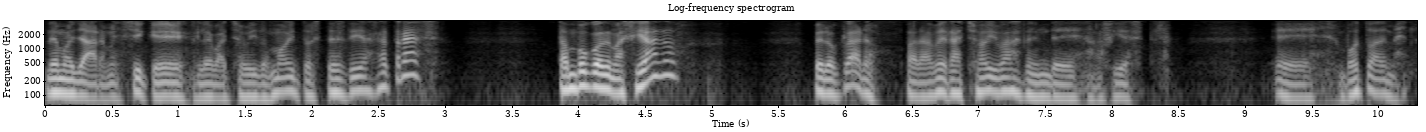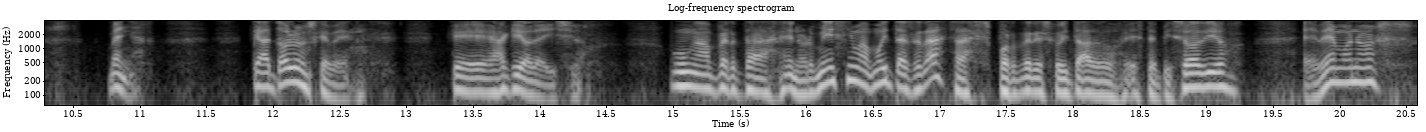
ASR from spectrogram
de mollarme. Sí que leva chovido moito estes días atrás, tampouco demasiado, pero claro, para ver a choiva dende a fiestra. Eh, voto a de menos. Veña, que a todos que ven, que aquí o deixo. Unha aperta enormísima, moitas grazas por ter escoitado este episodio e vémonos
